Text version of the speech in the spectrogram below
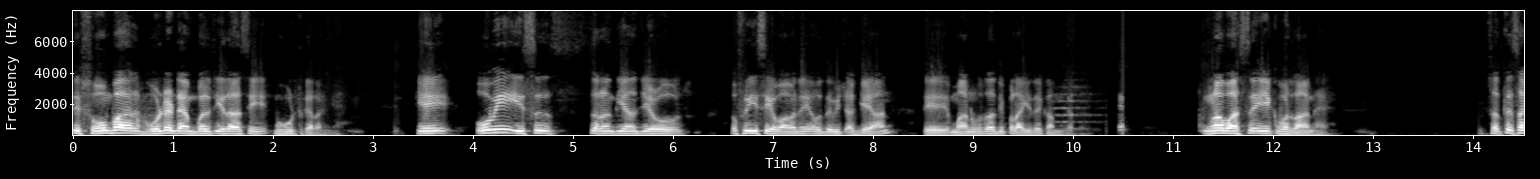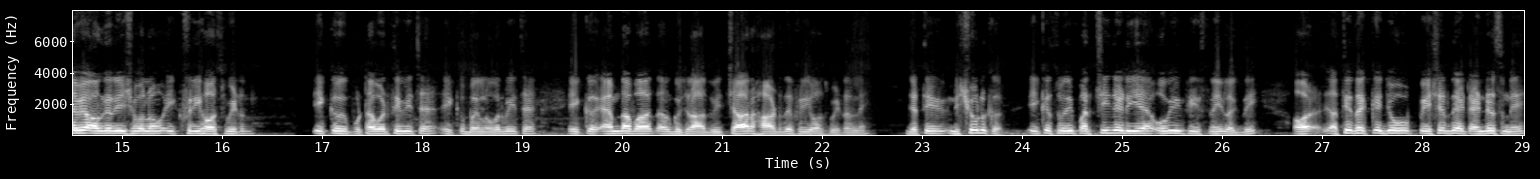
ਤੇ ਸੋਮਵਾਰ 골ਡਨ ਟੈਂਪਲ 'ਚ ਇਹਦਾ ਅਸੀਂ ਮੁਹੂਰਤ ਕਰਾਂਗੇ। ਕਿ ਉਹ ਵੀ ਇਸ ਤਰ੍ਹਾਂ ਦੀਆਂ ਜੋ ਫ੍ਰੀ ਸੇਵਾਵਾਂ ਨੇ ਉਹਦੇ ਵਿੱਚ ਅੱਗੇ ਆਣ ਤੇ ਮਾਨਵਤਾ ਦੀ ਭਲਾਈ ਦੇ ਕੰਮ ਕਰਨ। ਉਹਨਾਂ ਵਾਸਤੇ ਇੱਕ ਵਰਦਾਨ ਹੈ। ਸੱਤੇ ਸਾਈ ਆਰਗੇਨਾਈਜੇਸ਼ਨ ਵੱਲੋਂ ਇੱਕ ਫ੍ਰੀ ਹਸਪੀਟਲ ਇੱਕ ਪੁੱਟਾਵਰਤੀ ਵਿੱਚ ਹੈ, ਇੱਕ ਬੰਗਲੌਰ ਵਿੱਚ ਹੈ, ਇੱਕ ਅਹਿਮਦਾਬਾਦ ਔਰ ਗੁਜਰਾਤ ਵਿੱਚ ਚਾਰ ਹਾਰਟ ਦੇ ਫ੍ਰੀ ਹਸਪੀਟਲ ਨੇ, ਜਿੱਥੇ ਨਿਸ਼ੁਲਕ ਇੱਕ ਕਿਸਮ ਦੀ ਪਰਚੀ ਜਿਹੜੀ ਹੈ ਉਹ ਵੀ ਫੀਸ ਨਹੀਂ ਲੱਗਦੀ ਔਰ ਇੱਥੇ ਤੱਕ ਕਿ ਜੋ ਪੇਸ਼ੈਂਟ ਦੇ ਅਟੈਂਡੈਂਟਸ ਨੇ,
